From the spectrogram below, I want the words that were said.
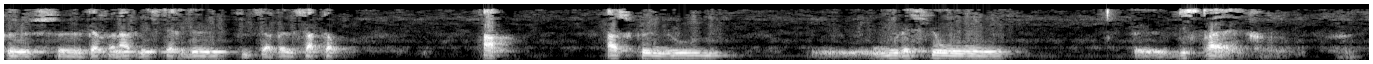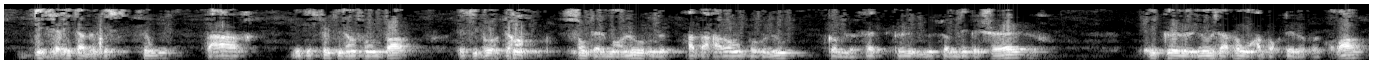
que ce personnage mystérieux qui s'appelle Satan a à ce que nous nous laissions euh, distraire des véritables questions par des questions qui n'en sont pas et qui pourtant sont tellement lourdes apparemment pour nous comme le fait que nous sommes des pécheurs et que nous avons apporté notre croix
